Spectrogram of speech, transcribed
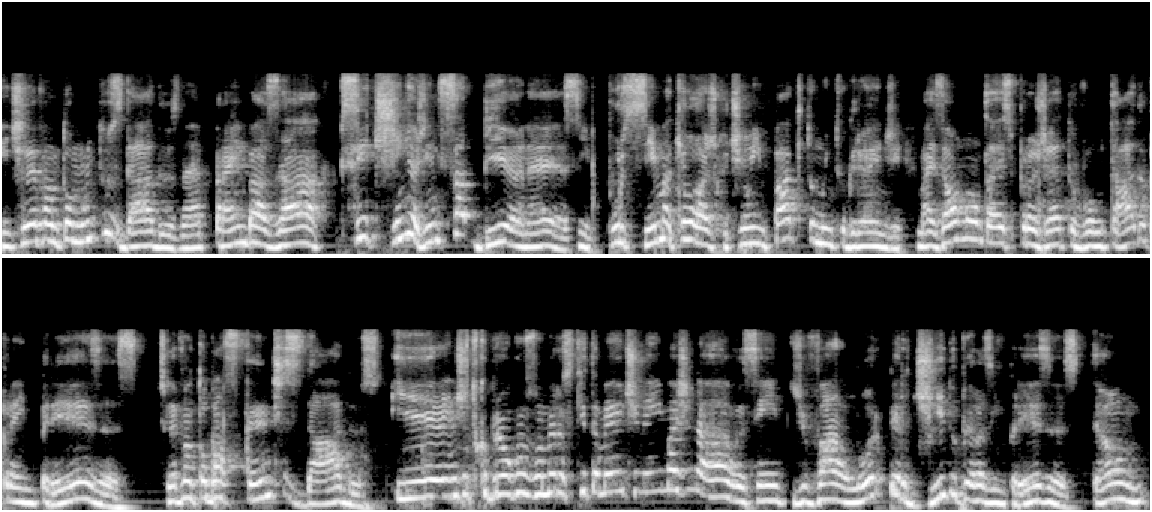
a gente levantou muitos dados, né, para embasar. Se tinha, a gente sabia, né, assim, por cima, que lógico, tinha um impacto muito grande, mas ao montar esse projeto voltado para empresas, gente levantou bastantes dados e a gente descobriu alguns números que também a gente nem imaginava, assim, de valor perdido pelas empresas. Então,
